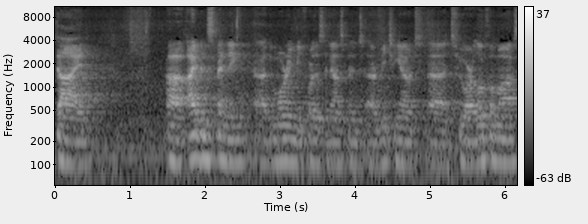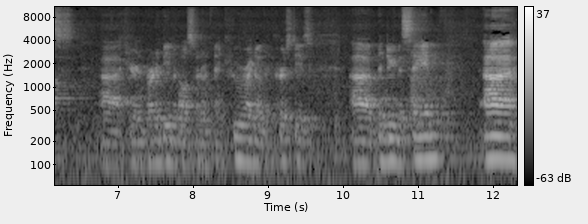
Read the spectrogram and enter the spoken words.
died. I've been spending the morning before this announcement reaching out to our local mosques here in Burnaby, but also in Vancouver. I know that Kirsty's uh, been doing the same. Uh,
